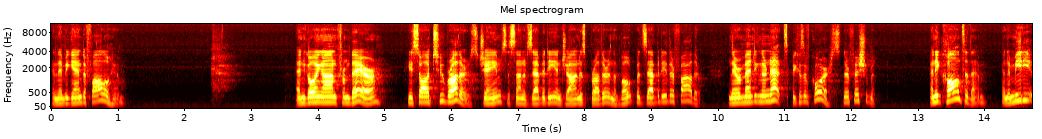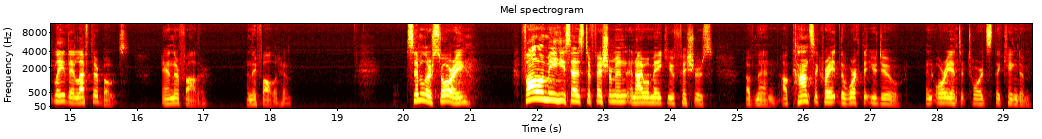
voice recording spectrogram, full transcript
and they began to follow him. And going on from there, he saw two brothers, James, the son of Zebedee, and John, his brother, in the boat with Zebedee, their father. And they were mending their nets because, of course, they're fishermen. And he called to them, and immediately they left their boats and their father, and they followed him. Similar story. Follow me, he says to fishermen, and I will make you fishers of men. I'll consecrate the work that you do and orient it towards the kingdom.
